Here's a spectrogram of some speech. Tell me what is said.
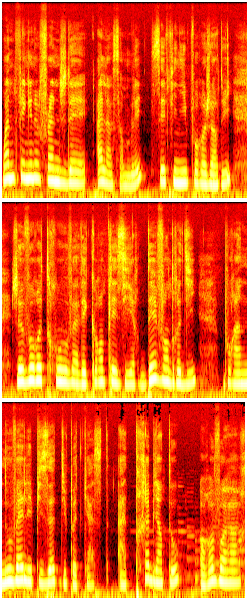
One Thing in a French Day à l'Assemblée, c'est fini pour aujourd'hui. Je vous retrouve avec grand plaisir dès vendredi pour un nouvel épisode du podcast. À très bientôt. Au revoir.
